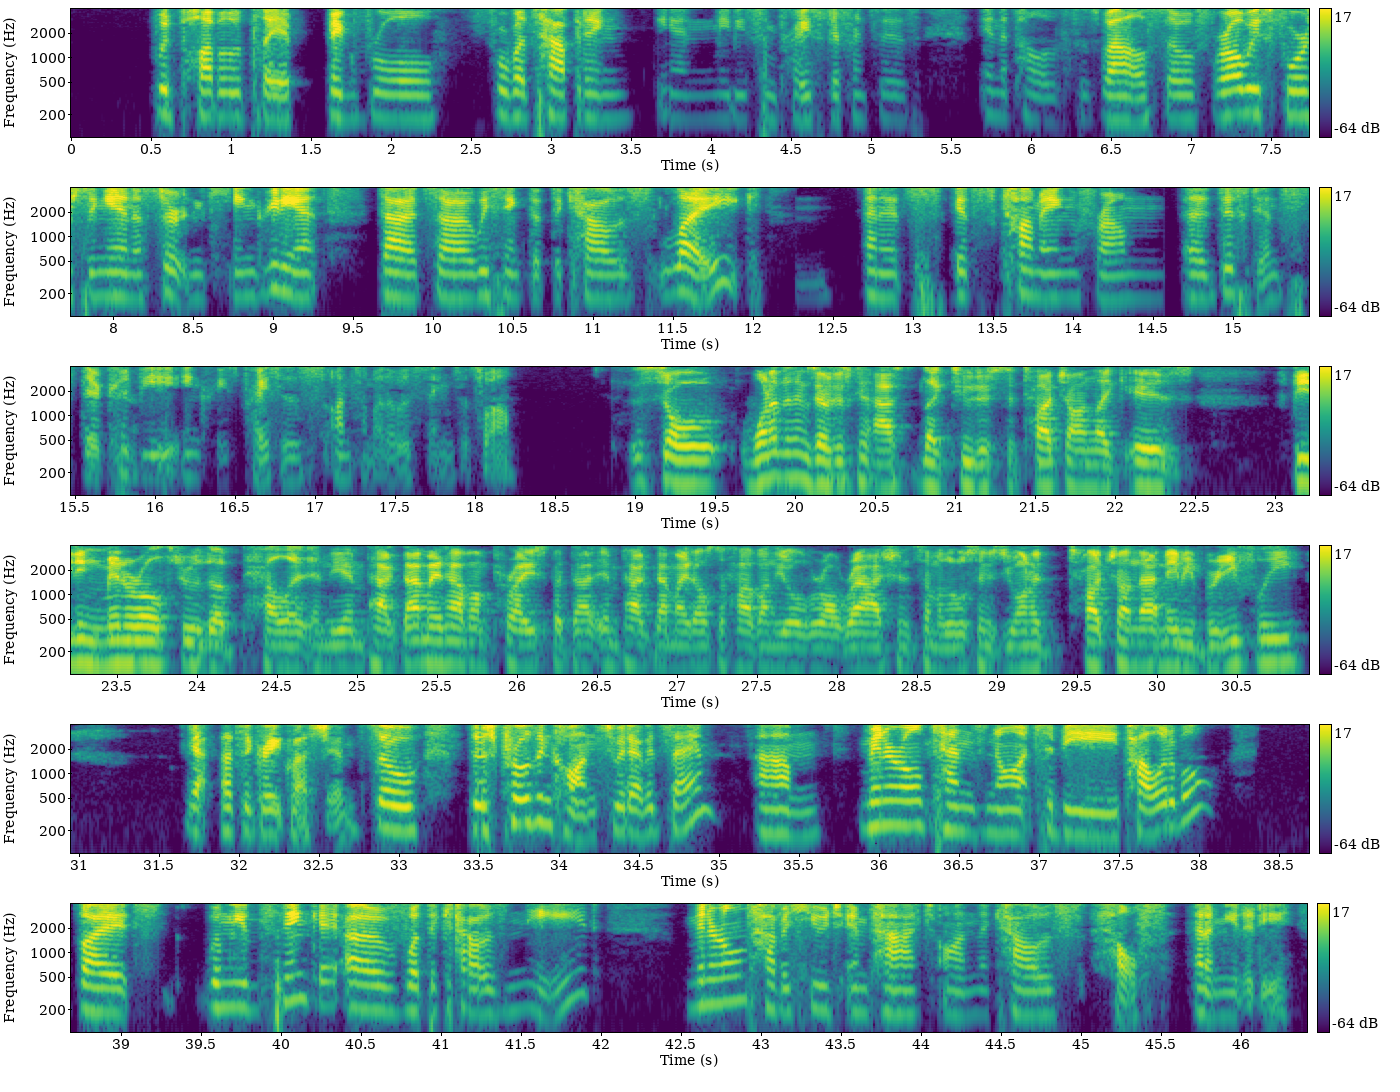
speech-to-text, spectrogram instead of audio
would probably play a big role for what's happening in maybe some price differences in the pellets as well. So if we're always forcing in a certain key ingredient that uh, we think that the cows like, and it's it's coming from a distance, there could be increased prices on some of those things as well. So one of the things I was just going to ask, like, to just to touch on, like, is feeding mineral through the pellet and the impact that might have on price, but that impact that might also have on the overall ration. Some of those things. You want to touch on that maybe briefly? Yeah, that's a great question. So there's pros and cons to it, I would say. Um, mineral tends not to be palatable, but when we think of what the cows need, minerals have a huge impact on the cow's health and immunity.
